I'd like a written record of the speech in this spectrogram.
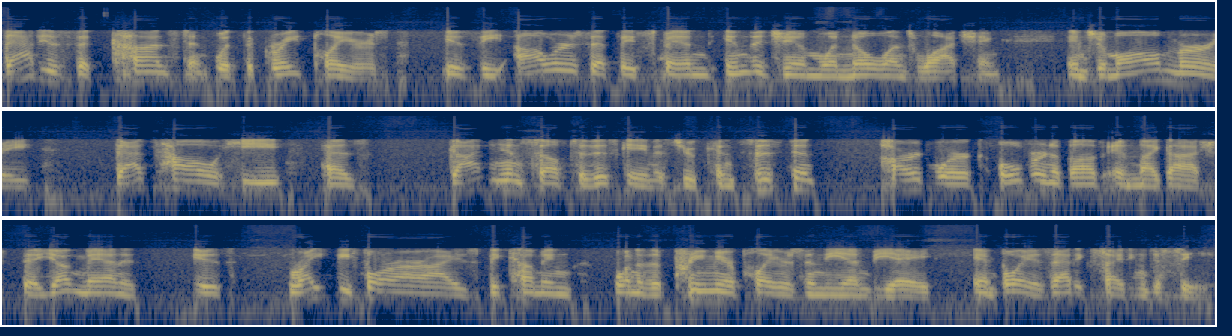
that is the constant with the great players is the hours that they spend in the gym when no one's watching. And Jamal Murray, that's how he to this game is through consistent hard work over and above. And my gosh, the young man is, is right before our eyes becoming one of the premier players in the NBA. And boy, is that exciting to see.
